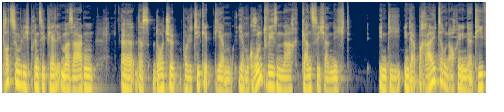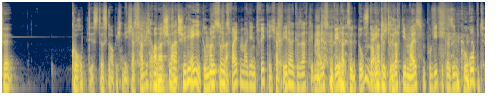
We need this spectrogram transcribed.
Trotzdem würde ich prinzipiell immer sagen, äh, dass deutsche Politik ihrem, ihrem Grundwesen nach ganz sicher nicht in, die, in der Breite und auch in der Tiefe korrupt ist. Das glaube ich nicht. Das habe ich auch Aber nicht gesagt. Hey, du machst nee, zum zweiten Mal den Trick. Ich habe weder gesagt, die meisten Wähler sind dumm, noch habe ich gesagt, die meisten Politiker sind korrupt.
